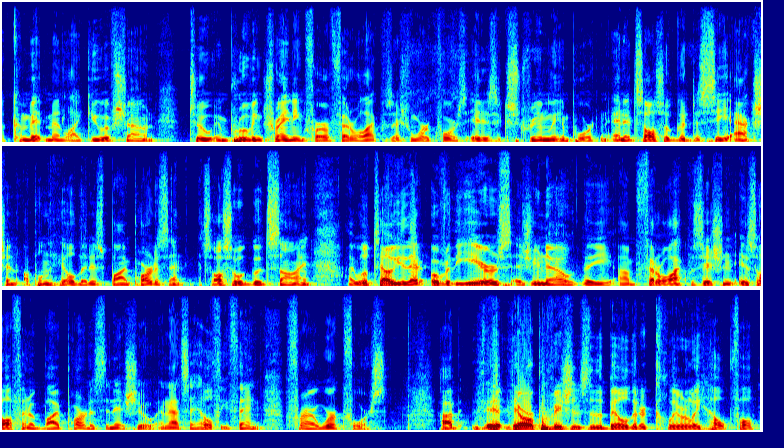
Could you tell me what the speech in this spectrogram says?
a commitment like you have shown to improving training for our Federal acquisition workforce. It is extremely important. And it is also good to see action up on the Hill that is bipartisan. It is also a good sign. I will tell you that over the years, as you know, the um, Federal acquisition is often a bipartisan issue, and that is a healthy thing for our workforce. Uh, th there are provisions in the bill that are clearly helpful.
